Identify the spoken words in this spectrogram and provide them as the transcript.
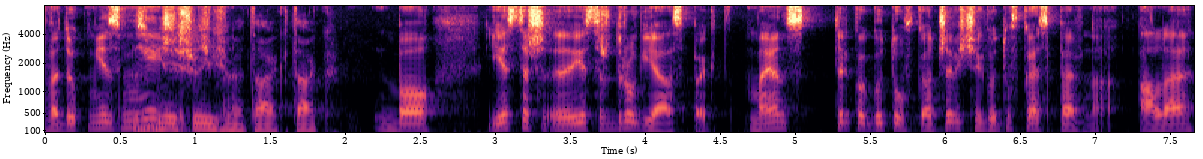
Według mnie zmniejszyliśmy. Zmniejszyliśmy, tak, tak. Bo jest też, jest też drugi aspekt. Mając tylko gotówkę, oczywiście gotówka jest pewna, ale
